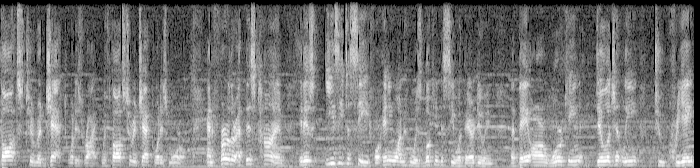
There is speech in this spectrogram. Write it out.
thoughts to reject what is right, with thoughts to reject what is moral. And further, at this time, it is easy to see for anyone who is looking to see what they are doing that they are working diligently to create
